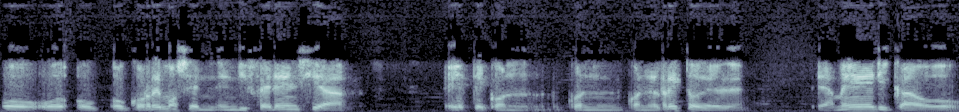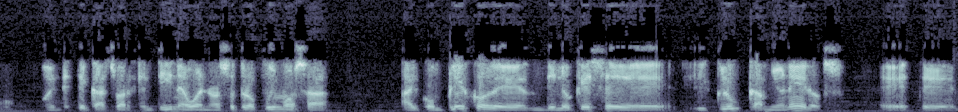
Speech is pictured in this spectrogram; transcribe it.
o, o, corremos en, en, diferencia este, con, el resto de, América o, en este caso Argentina. Bueno, nosotros fuimos a, al complejo de, de lo que es eh, el Club Camioneros. Este,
